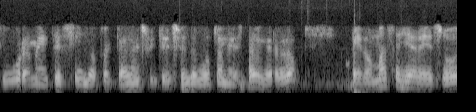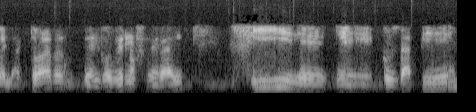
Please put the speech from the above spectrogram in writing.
seguramente siendo afectada en su intención de voto en el Estado de Guerrero. Pero más allá de eso, el actuar del gobierno federal sí eh, eh, pues da pie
